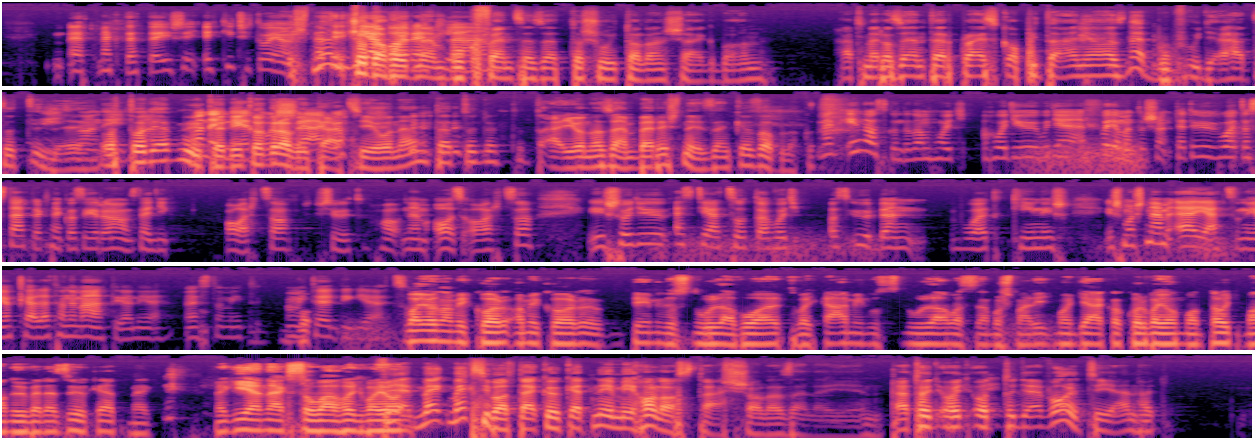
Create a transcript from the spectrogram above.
Mert megtette, és egy, egy kicsit olyan... És tehát nem csoda, hogy nem reklám- bukfencezett a súlytalanságban. Hát mert az Enterprise kapitánya az nem buk, ugye, hát ott, Így izé, van, ott így van. ugye Van működik a méltósága. gravitáció, nem? Tehát, hogy ott álljon az ember, és nézzen ki az ablakot. Meg én azt gondolom, hogy, hogy ő ugye folyamatosan, tehát ő volt a Star Treknek azért az egyik arca, sőt, ha nem az arca, és hogy ő ezt játszotta, hogy az űrben volt kín is, és most nem eljátszania kellett, hanem átélnie ezt, amit, amit eddig játszott. Vajon amikor, amikor T-0 volt, vagy K-0, azt hiszem most már így mondják, akkor vajon mondta, hogy manőverezőket, meg, meg ilyenek, szóval, hogy vajon... Figyelj, Meg, megszivatták őket némi halasztással az elején. Tehát, hogy, hogy ott ugye volt ilyen, hogy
